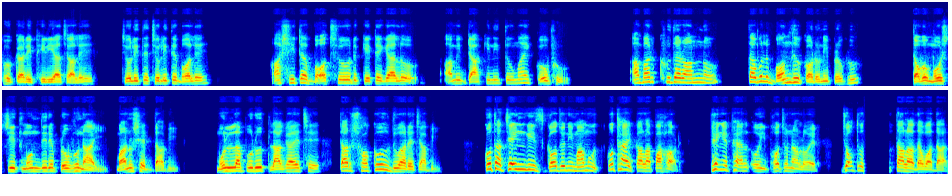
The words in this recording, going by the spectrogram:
ফুকারি ফিরিয়া চলে, চলিতে চলিতে বলে, আশিটা বছর কেটে গেল, আমি ডাকিনি তোমায় কভু। আমার ক্ষুধার অন্ন তা বলে বন্ধ করনি প্রভু। তব মসজিদ মন্দিরে প্রভু নাই, মানুষের দাবি। মোল্লা পুরুত লাগায়েছে, তার সকল দুয়ারে চাবি। কোথা চেঙ্গিস গজনী মামুদ কোথায় কালা পাহাড়? ভেঙে ফেল ওই ভজনালয়ের যত তালা দেওয়া দ্বার।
